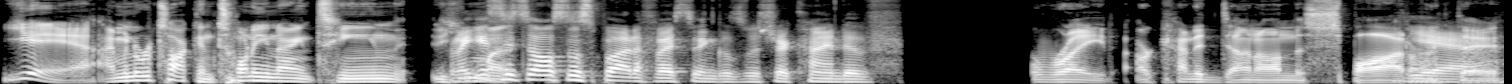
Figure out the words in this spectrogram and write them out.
yeah. I mean, we're talking 2019. But I guess it's also Spotify singles, which are kind of right. Are kind of done on the spot, aren't they?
